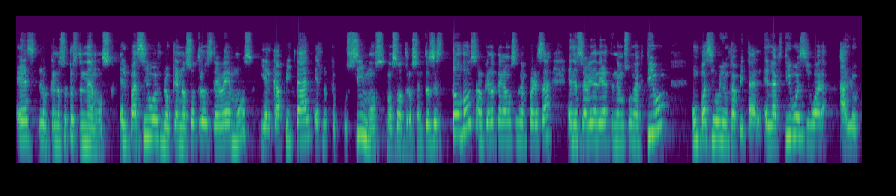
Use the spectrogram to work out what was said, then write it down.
es lo que nosotros tenemos, el pasivo es lo que nosotros debemos y el capital es lo que pusimos nosotros. Entonces, todos, aunque no tengamos una empresa, en nuestra vida diaria tenemos un activo, un pasivo y un capital. El activo es igual a lo,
